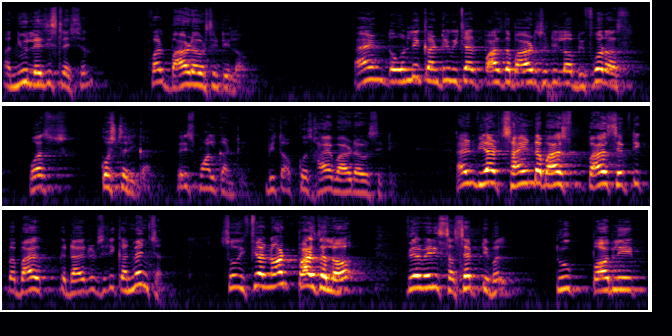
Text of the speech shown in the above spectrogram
a new legislation called biodiversity law. And the only country which had passed the biodiversity law before us was Costa Rica, very small country with, of course, high biodiversity. And we had signed the biosafety, uh, biodiversity convention. So if you are not passed the law, we are very susceptible to probably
